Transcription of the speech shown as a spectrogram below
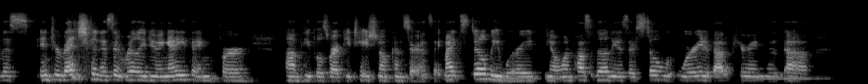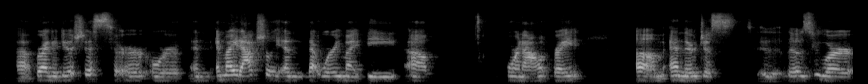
this intervention isn't really doing anything for um, people's reputational concerns. They might still be worried. You know, one possibility is they're still worried about appearing uh, uh, braggadocious or or and, and might actually and that worry might be um, borne out, right? Um, and they're just those who are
